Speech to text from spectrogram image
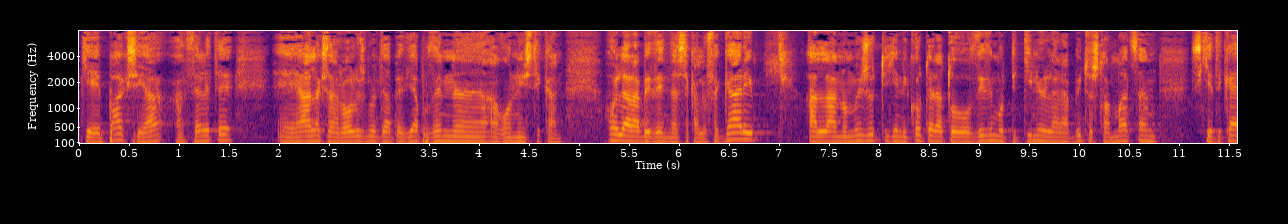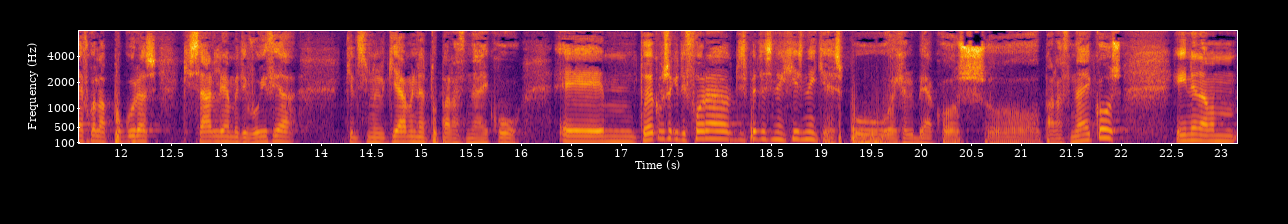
και επάξια, αν θέλετε, ε, άλλαξαν ρόλους με τα παιδιά που δεν ε, αγωνίστηκαν. Ο Λαραμπή δεν ήταν σε καλό φεγγάρι, αλλά νομίζω ότι γενικότερα το δίδυμο Τικίνιο Λαραμπή το σταμάτησαν σχετικά εύκολα Πούγκουρας και Σάρλια με τη βοήθεια και τη συνολική άμυνα του Παναθηναϊκού. Ε, το έκοψα και τη φόρα τη πέντε συνεχείς νίκες που έχει ο Ολυμπιακός ο Παναθηναϊκός. Είναι ένα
